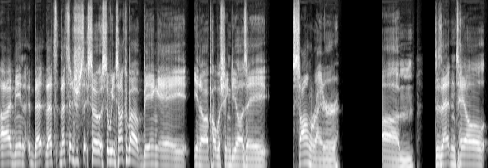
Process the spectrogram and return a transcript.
I mean that that's that's interesting. So so when you talk about being a you know a publishing deal as a songwriter, um, does that entail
